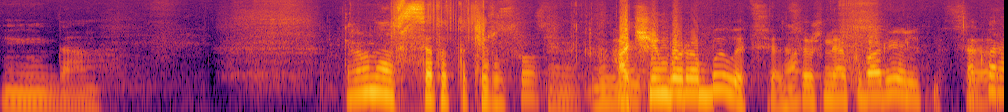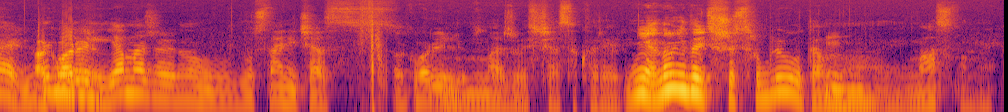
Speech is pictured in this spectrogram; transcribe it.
Да. Ну, у нас все тут таке розрознене. Ну, А чим ви робили це? Да. Це ж не акварель. Це Акварель. Ну, Акварель. Ні, я майже ну, в останній час. Акварелью все. Майже весь час акварель. Ні, ну іноді щось роблю там ну, і маслом. і-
